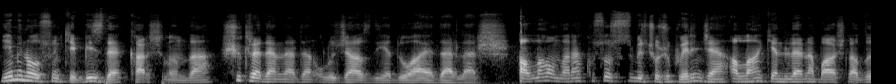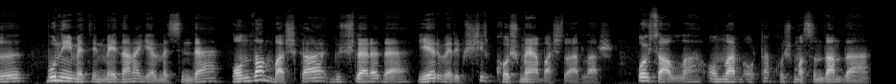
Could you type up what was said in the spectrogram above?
yemin olsun ki biz de karşılığında şükredenlerden olacağız diye dua ederler. Allah onlara kusursuz bir çocuk verince Allah'ın kendilerine bağışladığı bu nimetin meydana gelmesinde ondan başka güçlere de yer verip şirk koşmaya başlarlar. Oysa Allah onların ortak koşmasından da,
